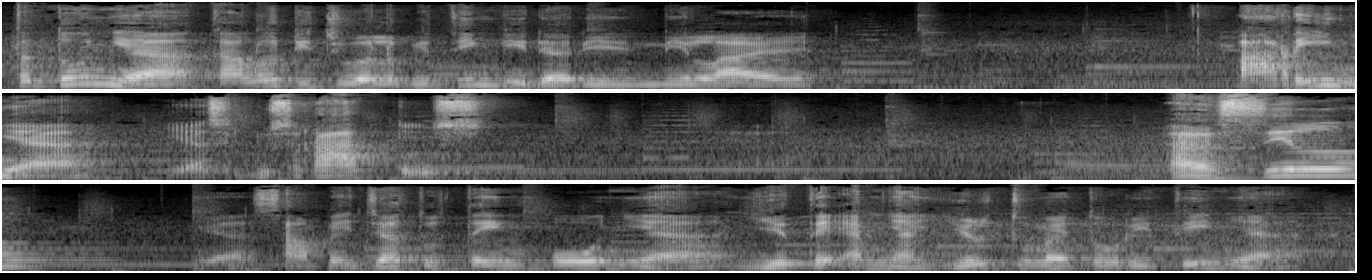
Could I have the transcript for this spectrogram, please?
tentunya kalau dijual lebih tinggi dari nilai parinya ya 1100 ya, hasil ya sampai jatuh temponya YTM-nya yield to maturity-nya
